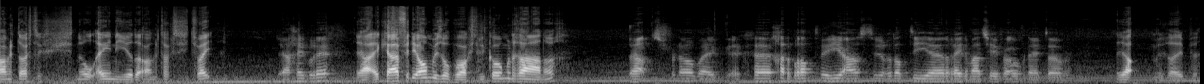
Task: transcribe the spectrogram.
...8801 hier de 882. Ja, geen bericht? Ja, ik ga even die ambus opwachten. Die komen eraan hoor. Ja, dat is vernomen. Ik, ik eh, ga de brandweer hier aansturen dat die eh, de reanimatie even overneemt over. Ja, begrepen.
